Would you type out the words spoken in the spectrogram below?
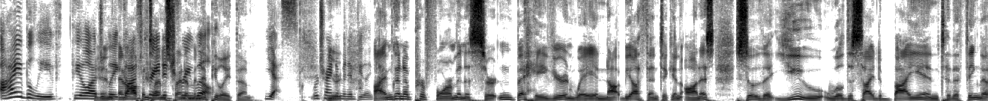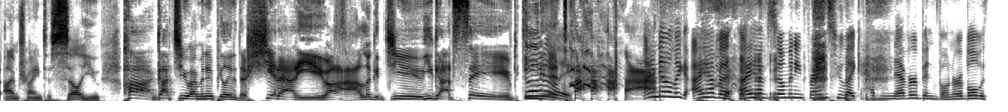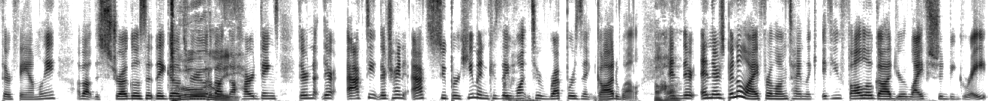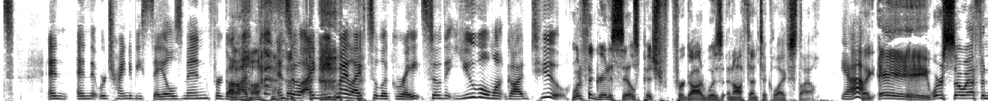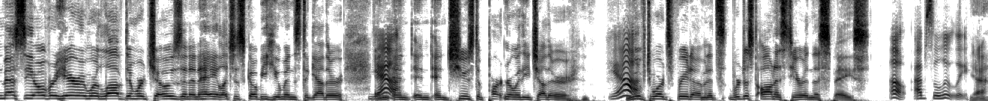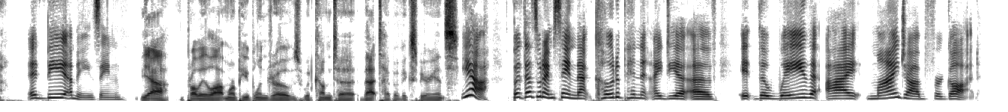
I believe theologically, and God oftentimes created trying free to will. manipulate them. Yes, we're trying You're- to manipulate. Them. I'm going to perform in a certain behavior and way and not be authentic and honest so that you will decide to buy in to the thing that I'm trying to sell you. Ha, got you. I manipulated the shit out of you. Ah, look at you. You got saved. Totally. Eat it. Totally. I know, like I have a, I have so many friends who like have never been vulnerable with their family about the struggles that they go through, about the hard things. Things. They're not, they're acting. They're trying to act superhuman because they want to represent God well. Uh-huh. And there and there's been a lie for a long time. Like if you follow God, your life should be great. And and that we're trying to be salesmen for God. Uh-huh. and so I need my life to look great so that you will want God too. What if the greatest sales pitch for God was an authentic lifestyle? Yeah. Like, hey, we're so effing messy over here and we're loved and we're chosen. And hey, let's just go be humans together and, Yeah. and, and, and choose to partner with each other, yeah. move towards freedom. And it's, we're just honest here in this space. Oh, absolutely. Yeah. It'd be amazing. Yeah. Probably a lot more people in droves would come to that type of experience. Yeah. But that's what I'm saying. That codependent idea of it, the way that I, my job for God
